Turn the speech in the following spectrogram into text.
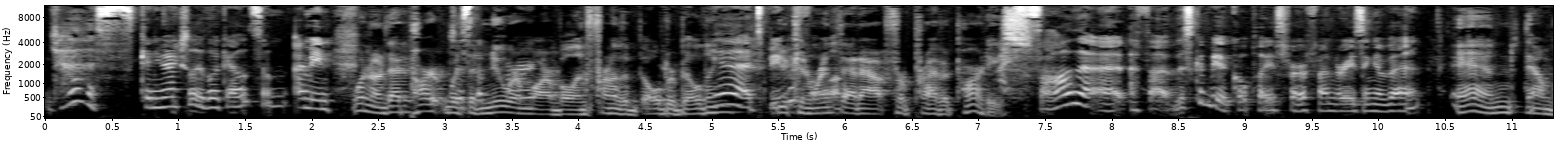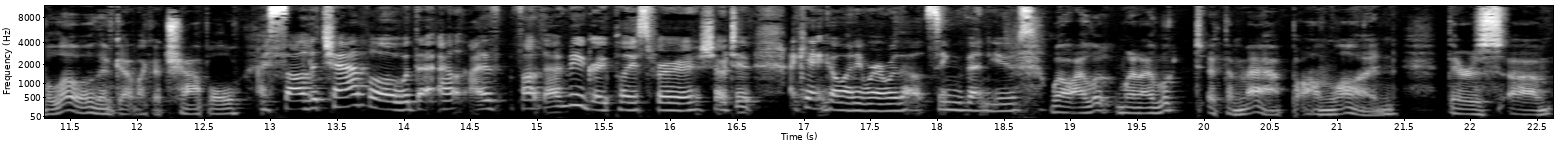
Yes. Can you actually look out some? I mean, Well, no, that part with the, the newer part- marble in front of the older building. Yeah, it's beautiful. You can rent that out for private parties. saw that. I thought this could be a cool place for a fundraising event. And down below, they've got like a chapel. I saw the chapel with the. out- I thought that would be a great place for a show too. I can't go anywhere without seeing venues. Well, I looked when I looked at the map online. There's um,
